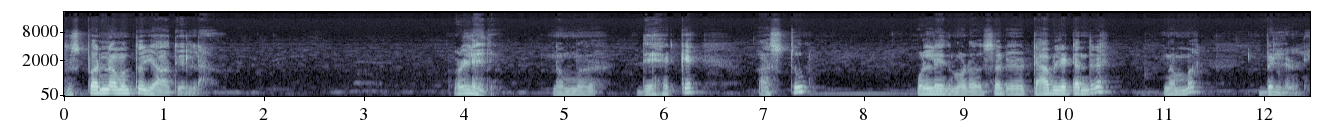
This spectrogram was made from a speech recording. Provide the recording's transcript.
ದುಷ್ಪರಿಣಾಮ ಅಂತೂ ಯಾವುದೂ ಇಲ್ಲ. ಒಳ್ಳೆಯದು ನಮ್ಮ ದೇಹಕ್ಕೆ ಅಷ್ಟು ಒಳ್ಳೆಯದು ಮಾಡೋ ಸ ಟ್ಯಾಬ್ಲೆಟ್ ಅಂದರೆ ನಮ್ಮ ಬೆಳ್ಳುಳ್ಳಿ.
